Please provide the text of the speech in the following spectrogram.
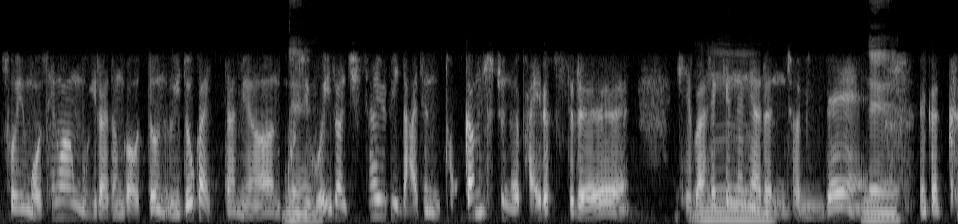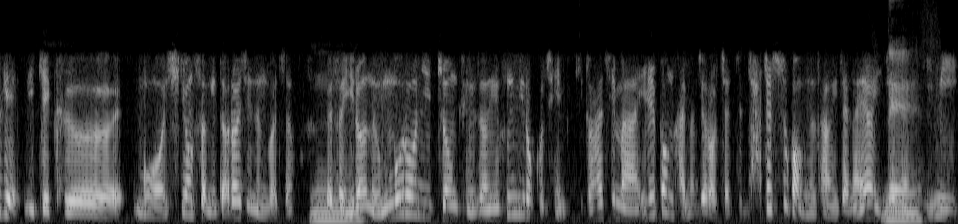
소위 뭐 생화학무기라든가 어떤 의도가 있다면 굳이 네. 왜 이런 치사율이 낮은 독감 수준의 바이러스를 개발했겠느냐는 점인데 네. 그러니까 크게 이렇게 그 뭐 실용성이 떨어지는 거죠. 그래서 음. 이런 음모론이 좀 굉장히 흥미롭고 재밌기도 하지만 1번 감염자를 어쨌든 찾을 수가 없는 상황이잖아요. 이제는 네. 이미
